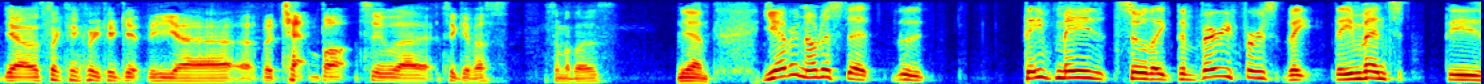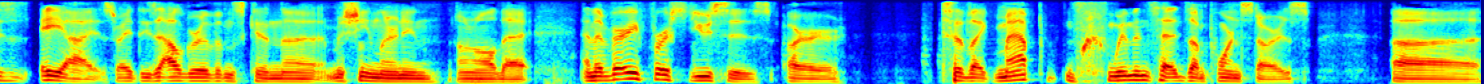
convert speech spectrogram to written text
yeah. I was thinking we could get the uh, the chat bot to uh, to give us some of those. Yeah. You ever notice that the they've made so like the very first they they invent these AIs, right? These algorithms can uh, machine learning and all that. And the very first uses are to like map women's heads on porn stars, uh,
